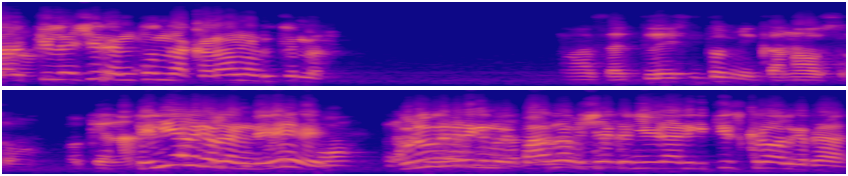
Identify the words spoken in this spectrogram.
సర్క్యులేషన్ ఎంత ఉంది అక్కడ అని అడుగుతున్నా. మా సర్క్యులేషన్తో మీకు అనవసరం. తెలియాలి కదండి. గురువు గారికి మరి పాదాభిషేకం చేయడానికి తీసుకురావాలి కదా.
